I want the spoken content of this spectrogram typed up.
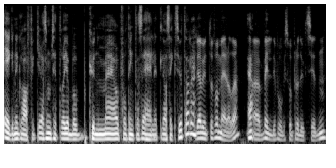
egne grafikere som sitter og jobber kun med å få ting til å se helhetlig og sexy ut, eller? vi har begynt å få mer av det. Ja. Uh, veldig fokus på produktsiden.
